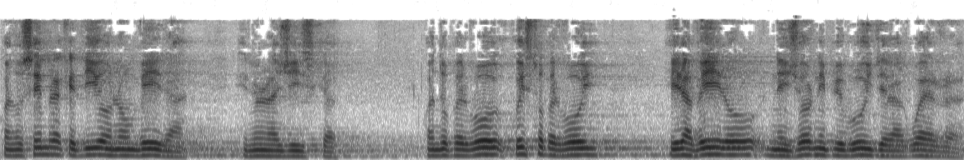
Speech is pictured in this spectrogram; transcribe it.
quando sembra che Dio non veda e non agisca quando per voi, questo per voi era vero nei giorni più bui della guerra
